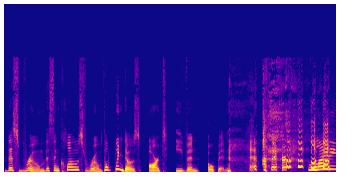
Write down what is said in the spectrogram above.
this room, this enclosed room. The windows aren't even open. They're lighting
